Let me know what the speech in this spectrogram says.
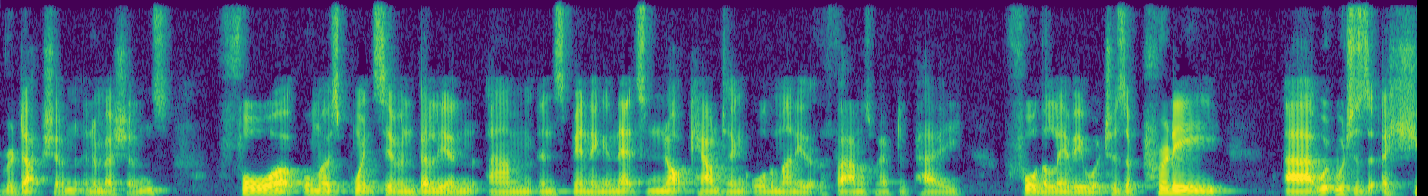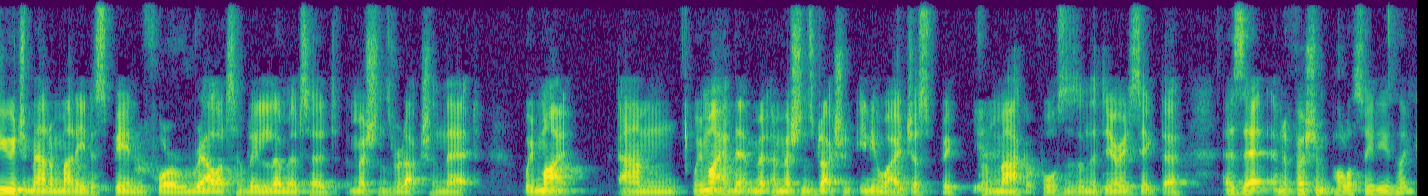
reduction in emissions for almost 0.7 billion um, in spending, and that's not counting all the money that the farmers will have to pay for the levy, which is a pretty, uh, which is a huge amount of money to spend for a relatively limited emissions reduction that we might um, we might have that emissions reduction anyway, just be, yeah. from market forces in the dairy sector. Is that an efficient policy? Do you think?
